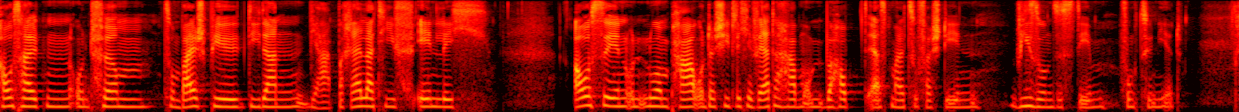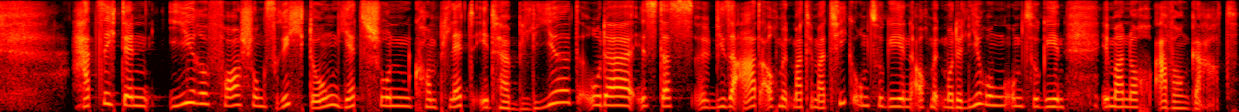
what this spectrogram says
Haushalten und Firmen zum Beispiel, die dann ja relativ ähnlich aussehen und nur ein paar unterschiedliche Werte haben, um überhaupt erstmal zu verstehen, wie so ein System funktioniert. Hat sich denn Ihre Forschungsrichtung jetzt schon komplett etabliert oder ist das äh, diese Art auch mit Mathematik umzugehen, auch mit Modellierungen umzugehen, immer noch Avantgarde?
